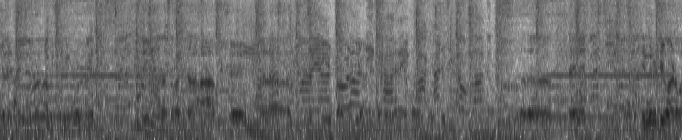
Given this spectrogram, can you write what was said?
पण हा विषय मी बोललो आहे. तेही मला असं वाटतं हा विषय नक्की मीडिया आणि त्याच्याबरोबर यांच्यापर्यंत तर काही नाही. इम्युनिटी वाढवा.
